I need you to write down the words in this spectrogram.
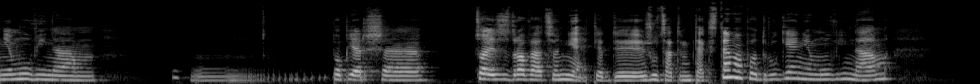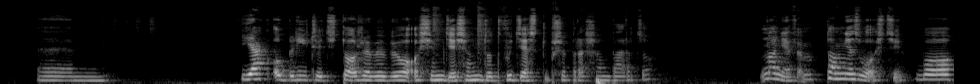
nie mówi nam, mm, po pierwsze, co jest zdrowe, a co nie, kiedy rzuca tym tekstem, a po drugie, nie mówi nam, jak obliczyć to, żeby było 80 do 20, przepraszam bardzo. No nie wiem, to mnie złości, bo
